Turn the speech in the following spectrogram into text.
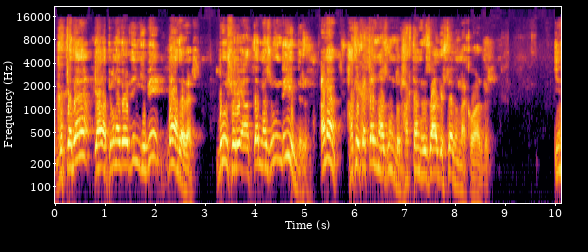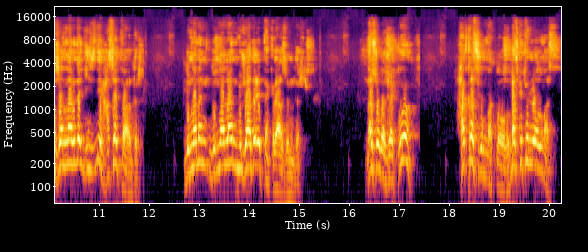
Gıptada ya Rabbi ona verdiğin gibi bana da ver. Bu şeriatta mazmun değildir. Ama hakikaten mazmundur. Haktan rıza göstermemek vardır. İnsanlarda gizli haset vardır. Bunların, bunlarla mücadele etmek lazımdır. Nasıl olacak bu? Hakka sığınmakla olur. Başka türlü olmaz.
